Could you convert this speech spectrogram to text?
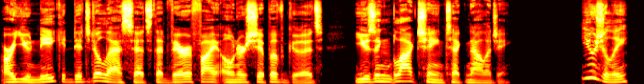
are unique digital assets that verify ownership of goods using blockchain technology. Usually,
